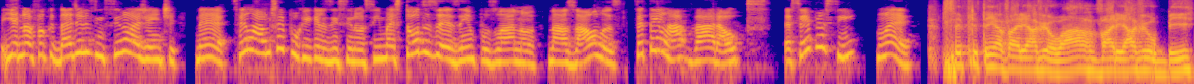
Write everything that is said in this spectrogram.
E na faculdade eles ensinam a gente, né? Sei lá, não sei por que, que eles ensinam assim, mas todos os exemplos lá no, nas aulas, você tem lá varaux. É sempre assim, não é? Sempre tem a variável A, variável B,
